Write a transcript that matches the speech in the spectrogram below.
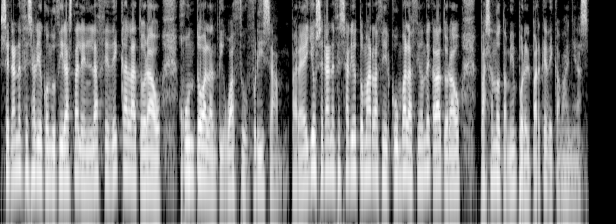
será necesario conducir hasta el enlace de Calatorao, junto a la antigua Zufrisa. Para ello será necesario tomar la circunvalación de Calatorao, pasando también por el Parque de Cabañas.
